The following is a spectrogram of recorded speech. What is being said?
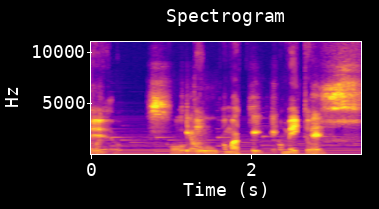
É, que é o tomatoes.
